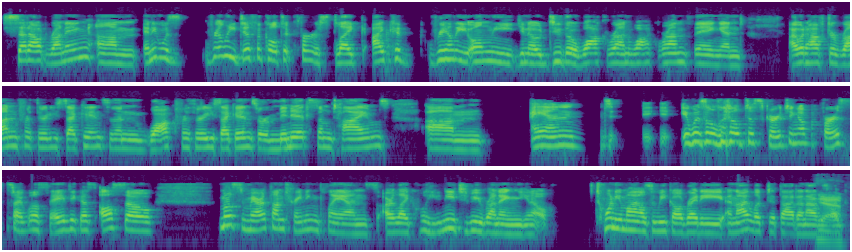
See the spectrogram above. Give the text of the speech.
set out running. Um, and it was really difficult at first. Like I could really only, you know, do the walk, run, walk, run thing. And I would have to run for 30 seconds and then walk for 30 seconds or minutes sometimes. Um, and it, it was a little discouraging at first, I will say, because also most marathon training plans are like, well, you need to be running, you know, 20 miles a week already. And I looked at that and I was Yeah. like,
